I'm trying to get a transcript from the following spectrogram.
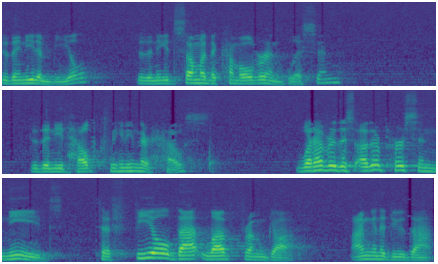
Do they need a meal? Do they need someone to come over and listen? Do they need help cleaning their house? Whatever this other person needs to feel that love from God, I'm going to do that.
